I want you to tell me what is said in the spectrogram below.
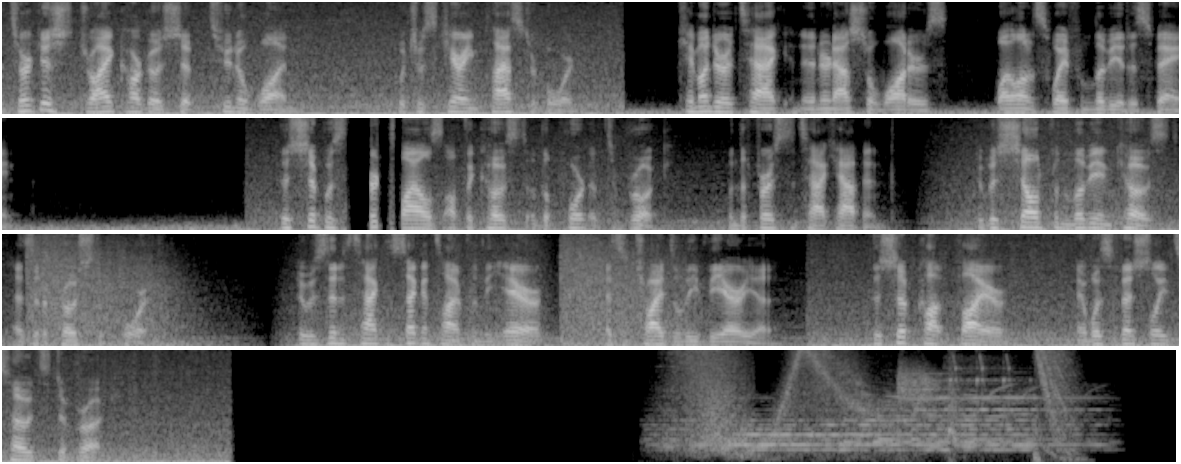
The Turkish dry cargo ship Tuna 1, which was carrying plasterboard, came under attack in international waters while on its way from Libya to Spain. The ship was 30 miles off the coast of the port of Tobruk when the first attack happened. It was shelled from the Libyan coast as it approached the port. It was then attacked a second time from the air as it tried to leave the area. The ship caught fire and was eventually towed to Tobruk. you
